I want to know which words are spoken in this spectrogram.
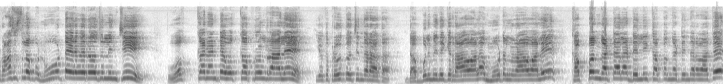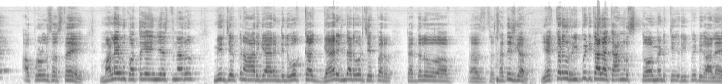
ప్రాసెస్లో నూట ఇరవై రోజుల నుంచి ఒక్కనంటే ఒక్క అప్రూవల్ రాలే. ఈ యొక్క ప్రభుత్వం వచ్చిన తర్వాత డబ్బులు మీ దగ్గర రావాలా? మూటలు రావాలి. కప్పం కట్టాలా? ఢిల్లీ కప్పం కట్టిన తర్వాతే అప్రూవల్స్ వస్తాయి. మళ్ళీ ఇప్పుడు కొత్తగా ఏం చేస్తున్నారు? మీరు చెప్పిన ఆరు గ్యారంటీలు ఒక్క గ్యారెంటీ ఇందాక కూడా చెప్పారు పెద్దలు సతీష్ గారు. ఎక్కడ రిపీట్ కాలే. కాంగ్రెస్ గవర్నమెంట్ రిపీట్ కాలే.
